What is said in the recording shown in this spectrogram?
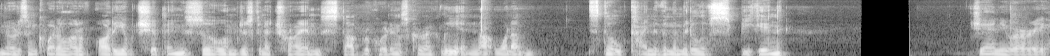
noticing quite a lot of audio chipping, so I'm just gonna try and stop recordings correctly and not when I'm still kind of in the middle of speaking. January.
